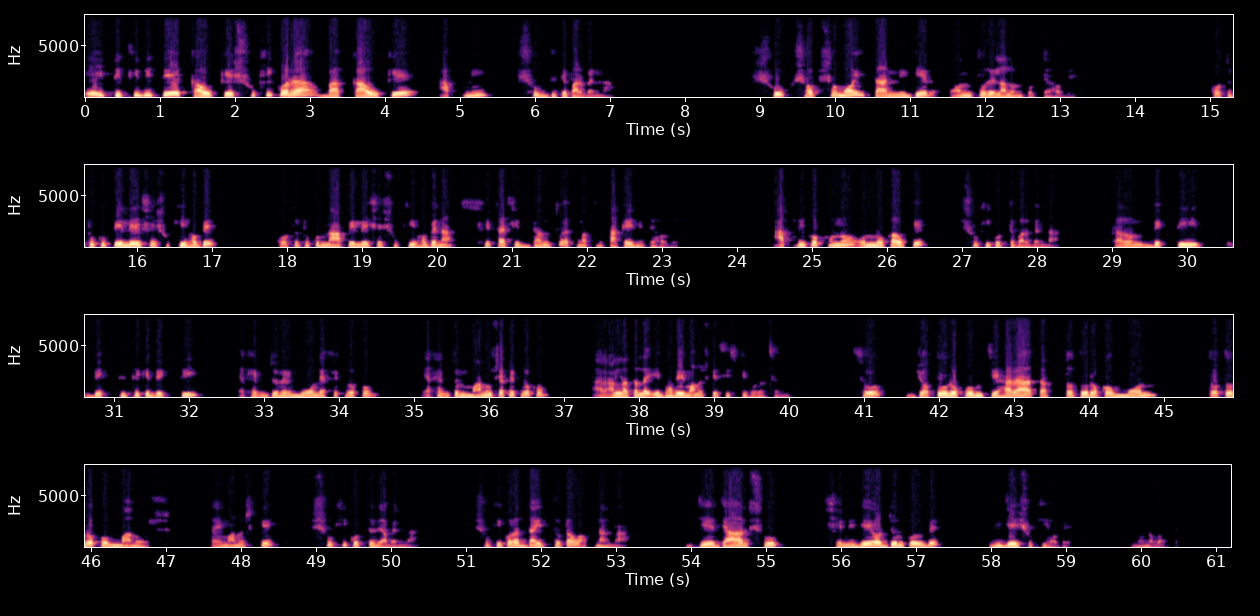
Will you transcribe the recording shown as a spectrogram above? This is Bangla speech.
এই পৃথিবীতে কাউকে সুখী করা বা কাউকে আপনি সুখ দিতে পারবেন না। সুখ সবসময় তার নিজের অন্তরে লালন করতে হবে। কতটুকু পেলে সে সুখী হবে, কতটুকু না পেলে সে সুখী হবে না, সেটা সিদ্ধান্ত একমাত্র তাকেই নিতে হবে। আপনি কখনো অন্য কাউকে সুখী করতে পারবেন না। কারণ ব্যক্তি ব্যক্তি থেকে ব্যক্তি এক একজনের মন এক এক রকম, এক একজন মানুষ এক এক রকম, আর আল্লাহ তালা এভাবেই মানুষকে সৃষ্টি করেছেন। সো যত রকম চেহারা, তার তত রকম মন, তত রকম মানুষ। তাই মানুষকে সুখী করতে যাবেন না। সুখী করার দায়িত্বটাও আপনার না। যে যার সুখ, সে নিজেই অর্জন করবে নিজেই সুখী হবে। ধন্যবাদ।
